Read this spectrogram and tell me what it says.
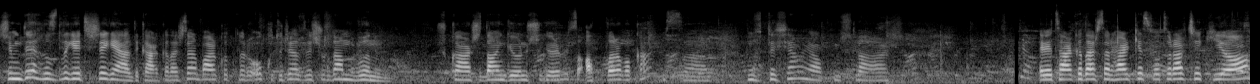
Şimdi hızlı geçişe geldik arkadaşlar. Barkodları okutacağız ve şuradan vın. Şu karşıdan görünüşü görebilirsin. Atlara bakar mısın? Muhteşem yapmışlar. Evet arkadaşlar herkes fotoğraf çekiyor.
